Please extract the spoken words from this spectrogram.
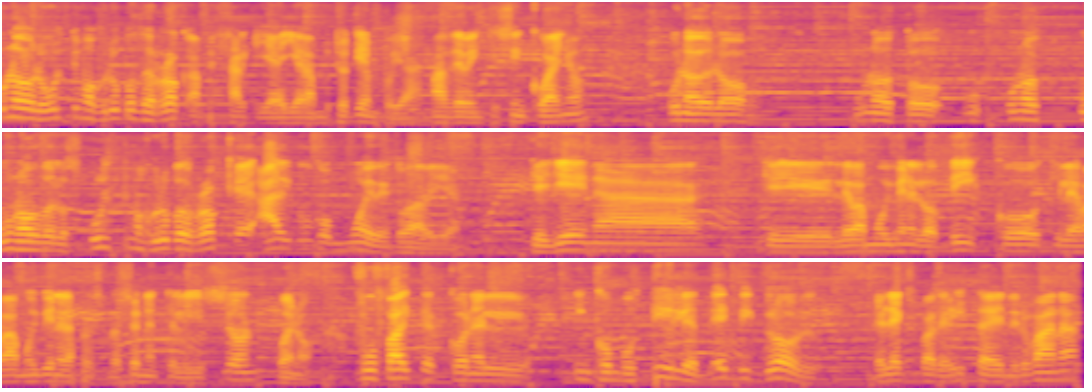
uno de los últimos grupos de rock, a pesar que ya lleva mucho tiempo, ya más de 25 años, uno de los uno, de los últimos grupos de rock que algo conmueve todavía, que llena, que le va muy bien en los discos, que le va muy bien en las presentaciones en televisión. Bueno, Foo Fighters con el incombustible David Grohl, el ex baterista de Nirvana,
